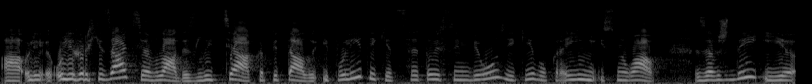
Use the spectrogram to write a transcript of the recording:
а, олі- олігархізація влади, злиття капіталу і політики це той симбіоз, який в Україні існував завжди. і е,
